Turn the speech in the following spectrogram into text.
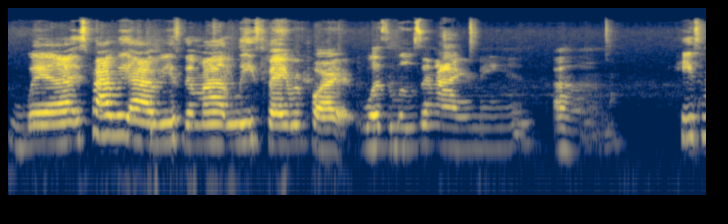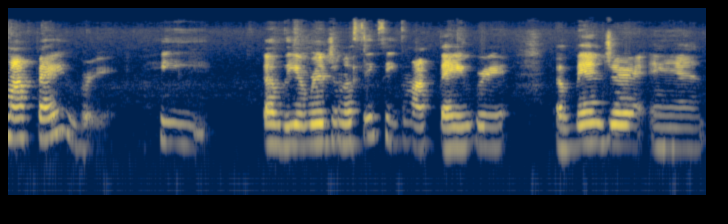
Well, it's probably obvious that my least favorite part was losing Iron Man. Um, he's my favorite. He of the original six, he's my favorite Avenger, and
